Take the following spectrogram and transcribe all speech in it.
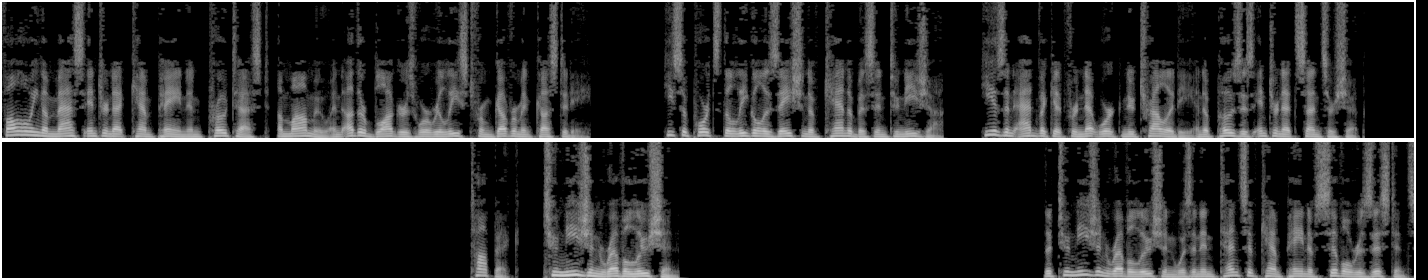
Following a mass internet campaign and protest, Amamou and other bloggers were released from government custody. He supports the legalization of cannabis in Tunisia. He is an advocate for network neutrality and opposes internet censorship. Tunisian Revolution The Tunisian Revolution was an intensive campaign of civil resistance,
